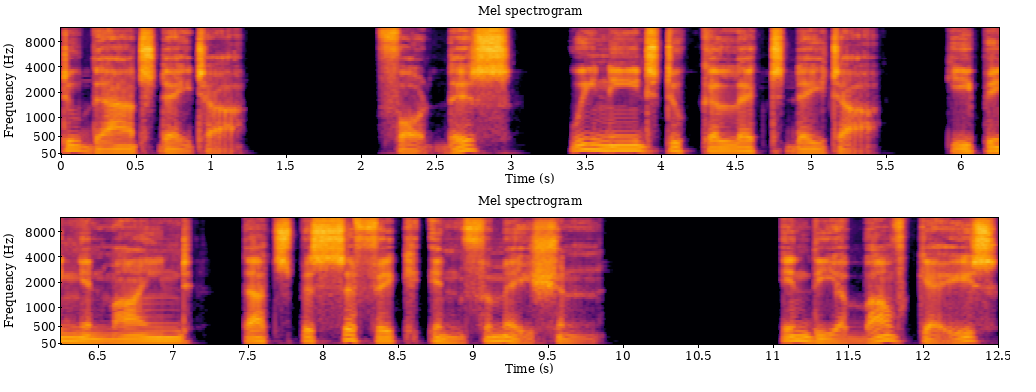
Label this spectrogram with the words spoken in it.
to that data. For this, we need to collect data, keeping in mind that specific information. In the above case,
